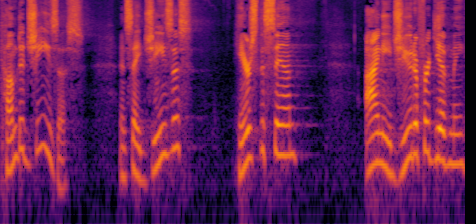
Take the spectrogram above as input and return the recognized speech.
Come to Jesus and say, Jesus, here's the sin. I need you to forgive me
